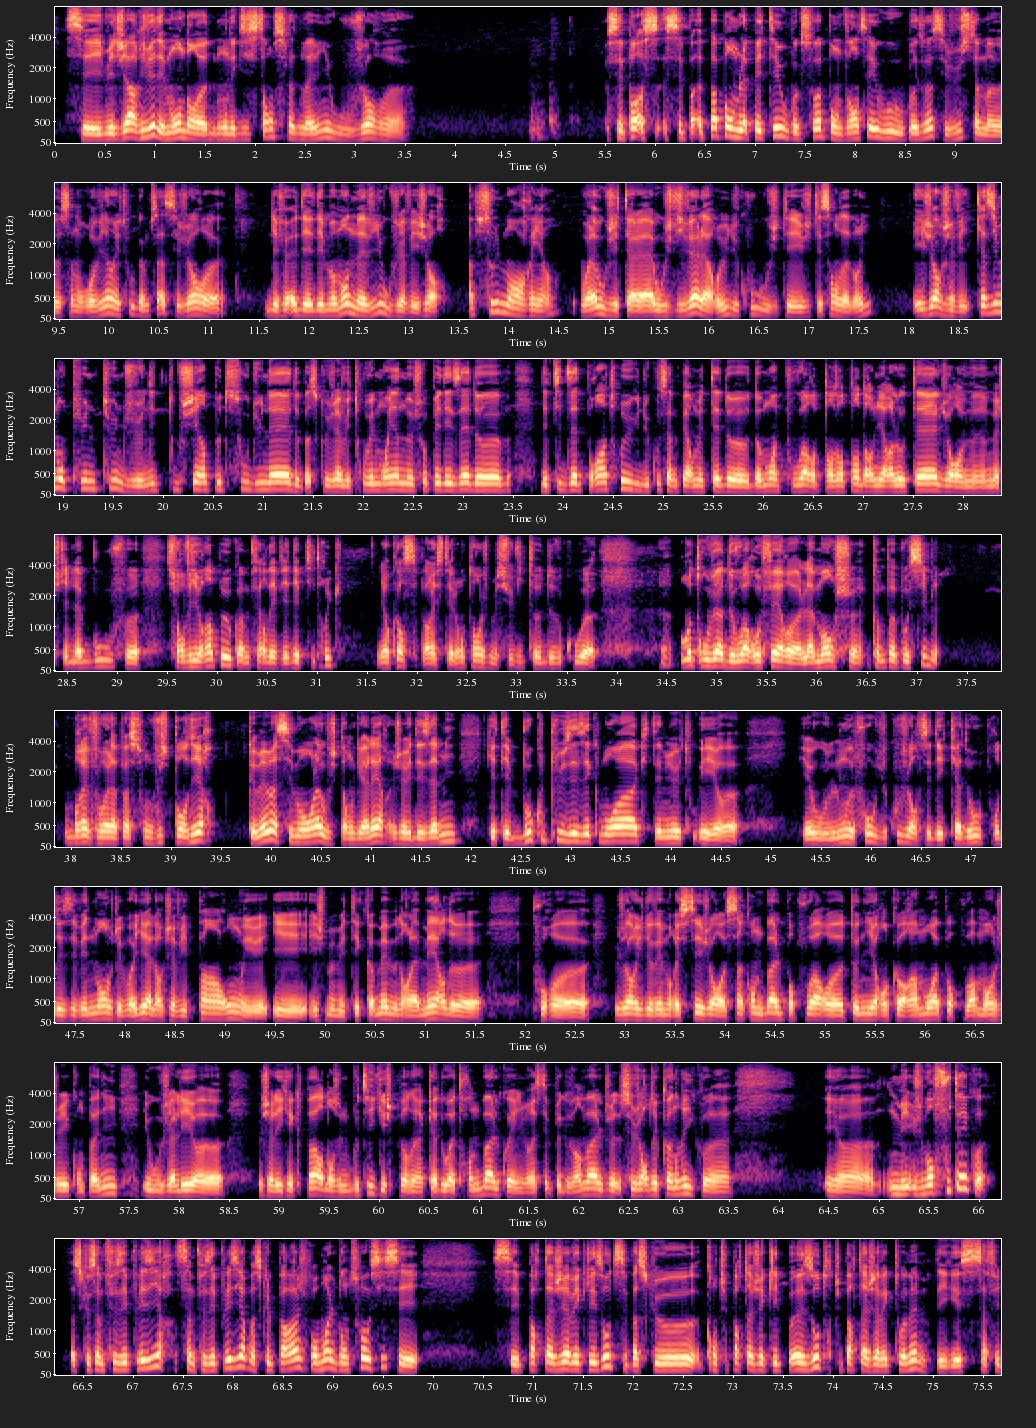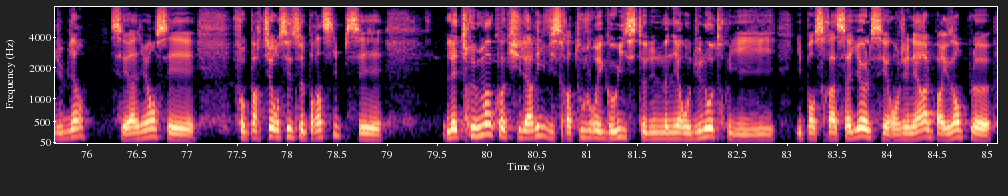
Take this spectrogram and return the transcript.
C'est, il m'est déjà arrivé des moments de mon existence, là, de ma vie, où, genre, c'est pas c'est pas, pas, pour me la péter ou quoi que ce soit pour me vanter ou quoi que ce soit c'est juste ça me, ça me revient et tout comme ça c'est genre des, des, moments de ma vie où j'avais genre absolument rien, voilà, où j'étais où je vivais à la rue, du coup, où j'étais, sans abri. Et genre, j'avais quasiment plus une thune, je venais de toucher un peu de sous d'une aide parce que j'avais trouvé le moyen de me choper des aides, euh, des petites aides pour un truc. Du coup, ça me permettait de, de moins de pouvoir de temps en temps dormir à l'hôtel, genre m'acheter de la bouffe, euh, survivre un peu, quoi, me faire des, des petits trucs. Et encore, c'est pas resté longtemps, je me suis vite, de coup, euh, retrouvé à devoir refaire la manche comme pas possible. Bref, voilà, passons. Juste pour dire, que même à ces moments-là où j'étais en galère, j'avais des amis qui étaient beaucoup plus aisés que moi, qui étaient mieux et tout. Et, euh, où le nombre de fois du coup je faisais des cadeaux pour des événements, je les voyais alors que j'avais pas un rond et, je me mettais quand même dans la merde euh, pour euh, genre il devait me rester genre 50 balles pour pouvoir tenir encore un mois pour pouvoir manger et compagnie et où j'allais j'allais quelque part dans une boutique et je prenais un cadeau à 30 balles quoi il me restait plus que 20 balles ce genre de conneries quoi mais je m'en foutais quoi parce que ça me faisait plaisir. Ça me faisait plaisir parce que le parage, pour moi, le don de soi aussi, c'est c'est partager avec les autres. C'est parce que quand tu partages avec les autres, tu partages avec toi-même. Et ça fait du bien. C'est Il faut partir aussi de ce principe. C'est l'être humain, quoi qu'il arrive, il sera toujours égoïste d'une manière ou d'une autre. Il, il pensera à sa gueule. C'est en général, par exemple.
